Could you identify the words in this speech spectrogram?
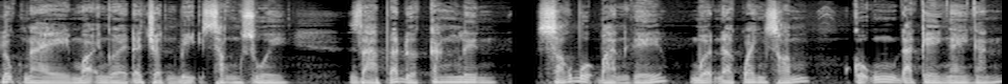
Lúc này mọi người đã chuẩn bị xong xuôi, dạp đã được căng lên, sáu bộ bàn ghế mượn ở quanh xóm cũng đã kê ngay ngắn.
